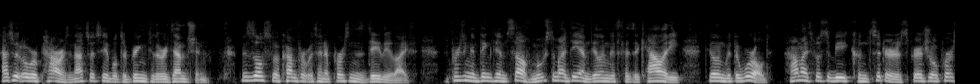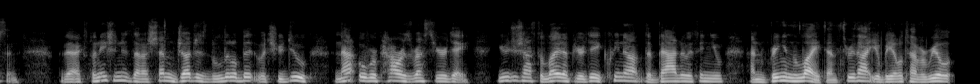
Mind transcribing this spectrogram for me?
that's what overpowers, and that's what's able to bring to the redemption. This is also a comfort within a person's daily life. The person can think to himself, most of my day I'm dealing with physicality, dealing with the world. How am I supposed to be considered a spiritual person? The explanation is that Hashem judges the little bit which you do, and that overpowers the rest of your day. You just have to light up your day, clean out the bad within you, and bring in the light. And through that, you'll be able to have a real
